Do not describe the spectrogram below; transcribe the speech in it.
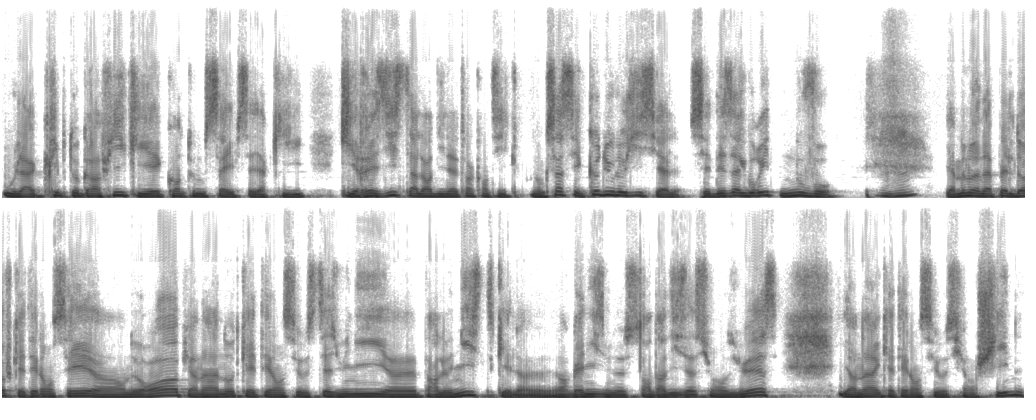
ou la cryptographie qui est quantum safe, c'est-à-dire qui, qui résiste à l'ordinateur quantique. Donc ça, c'est que du logiciel, c'est des algorithmes nouveaux. Mm-hmm. Il y a même un appel d'offres qui a été lancé euh, en Europe, il y en a un autre qui a été lancé aux États-Unis euh, par le NIST, qui est l'organisme de standardisation aux US. Il y en a un qui a été lancé aussi en Chine.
